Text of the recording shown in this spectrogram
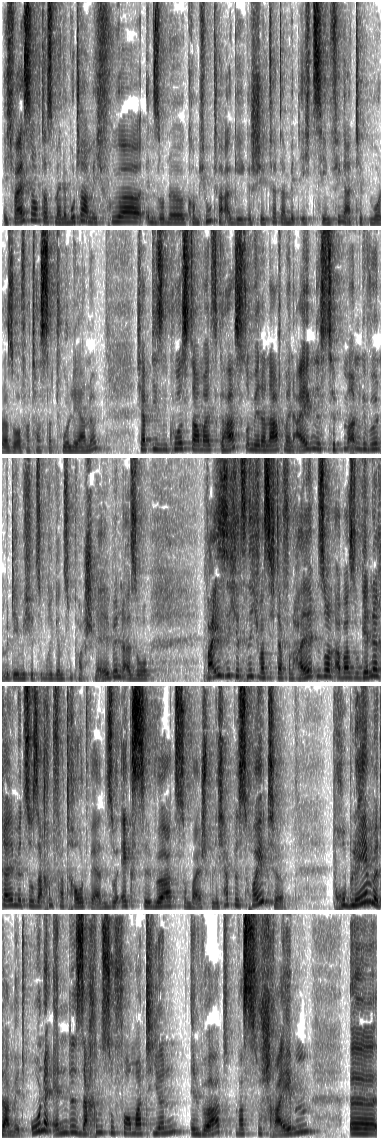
Ich weiß noch, dass meine Mutter mich früher in so eine Computer-AG geschickt hat, damit ich zehn Finger tippen oder so auf der Tastatur lerne. Ich habe diesen Kurs damals gehasst und mir danach mein eigenes Tippen angewöhnt, mit dem ich jetzt übrigens super schnell bin. Also weiß ich jetzt nicht, was ich davon halten soll, aber so generell mit so Sachen vertraut werden. So Excel, Word zum Beispiel. Ich habe bis heute Probleme damit, ohne Ende Sachen zu formatieren in Word, was zu schreiben. Äh,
